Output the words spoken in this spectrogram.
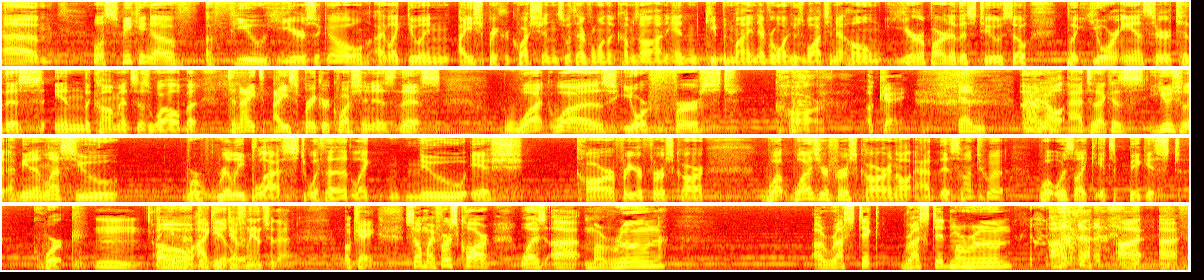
Um, well, speaking of a few years ago, I like doing icebreaker questions with everyone that comes on. And keep in mind, everyone who's watching at home, you're a part of this too. So put your answer to this in the comments as well. But tonight's icebreaker question is this What was your first car? Okay. and and I'll add to that because usually, I mean, unless you were really blessed with a like new-ish car for your first car, what was your first car? And I'll add this onto it. What was like its biggest quirk? you mm. Oh, I can definitely with? answer that. Okay, so my first car was a maroon a rustic, rusted maroon. Uh, uh, uh,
